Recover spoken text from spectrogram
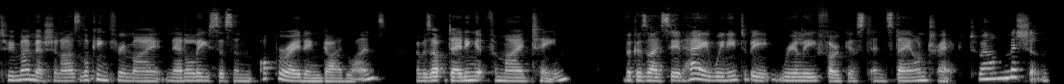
to my mission. I was looking through my Natalie Sisson operating guidelines. I was updating it for my team because I said, hey, we need to be really focused and stay on track to our mission.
